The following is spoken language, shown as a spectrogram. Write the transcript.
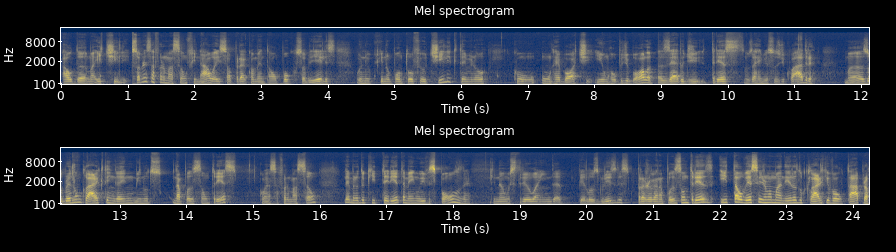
Aldama e Chile. Sobre essa formação final aí, só para comentar um pouco sobre eles, o único que não pontuou foi o Chile, que terminou com um rebote e um roubo de bola, zero de três nos arremessos de quadra. Mas o Brandon Clark tem ganho minutos na posição 3 com essa formação. Lembrando que teria também o Yves Pons, né, que não estreou ainda pelos Grizzlies, para jogar na posição 3, e talvez seja uma maneira do Clark voltar para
